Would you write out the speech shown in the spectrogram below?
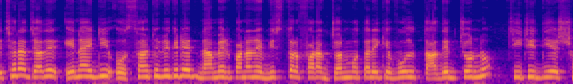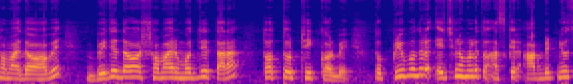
এছাড়া যাদের এনআইডি ও সার্টিফিকেটের নামের বানানে বিস্তর ফারাক জন্ম তারিখে ভুল, তাদের জন্য চিঠি দিয়ে সময় দেওয়া হবে। বেঁধে দেওয়া সময়ের মধ্যে তারা তথ্য ঠিক করবে। তো প্রিয় বন্ধুরা, এই ছিল মূলত আজকের আপডেট নিউজ।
